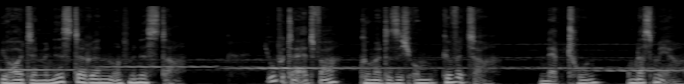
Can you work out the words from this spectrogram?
wie heute Ministerinnen und Minister. Jupiter etwa kümmerte sich um Gewitter, Neptun um das Meer.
